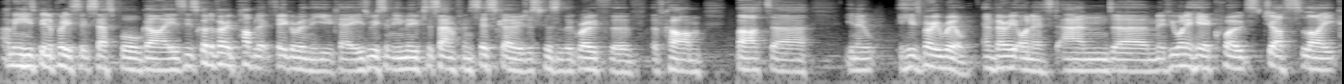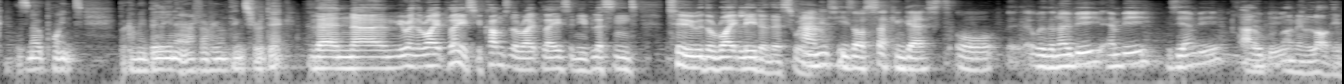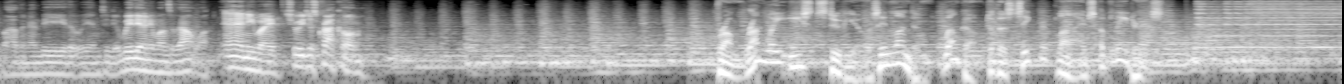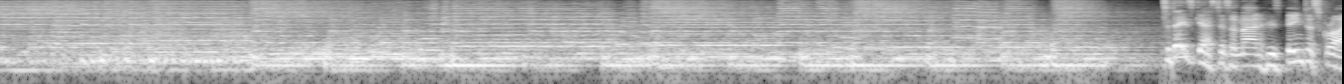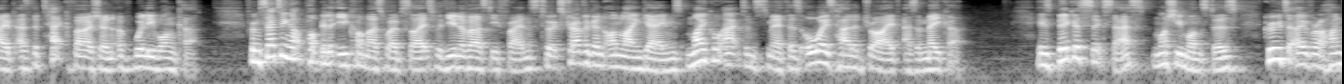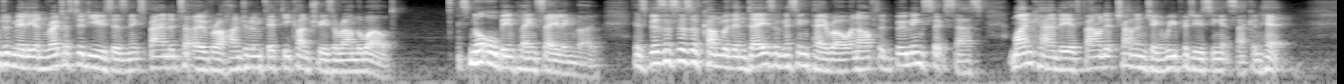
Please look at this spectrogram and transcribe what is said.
I mean, he's been a pretty successful guy. He's, he's got a very public figure in the UK. He's recently moved to San Francisco just because of the growth of, of Calm. But, uh, you know, he's very real and very honest. And um, if you want to hear quotes just like, There's no point becoming a billionaire if everyone thinks you're a dick. Then um, you're in the right place. You've come to the right place and you've listened to the right leader this week. And he's our second guest, or uh, with an OBE, MBE? Is he MBE? Oh, I mean, a lot of people have an MBE that we interview. We're the only ones without one. Anyway, should we just crack on? From Runway East Studios in London, welcome to the Secret Lives of Leaders. Today's guest is a man who's been described as the tech version of Willy Wonka. From setting up popular e commerce websites with university friends to extravagant online games, Michael Acton Smith has always had a drive as a maker. His biggest success, Moshi Monsters, grew to over 100 million registered users and expanded to over 150 countries around the world. It's not all been plain sailing, though. His businesses have come within days of missing payroll, and after booming success, Mind Candy has found it challenging reproducing its second hit.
